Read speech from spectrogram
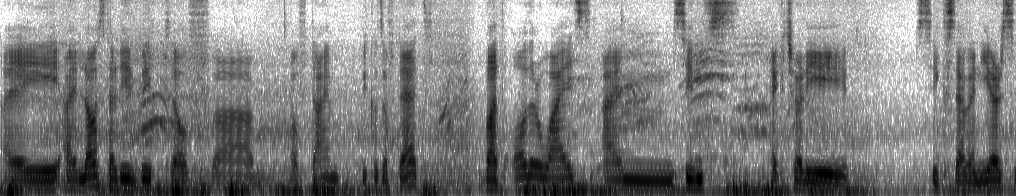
I I lost a little bit of um, of time because of that. But otherwise, I'm since actually six seven years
